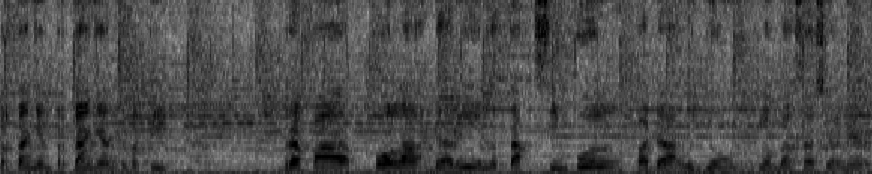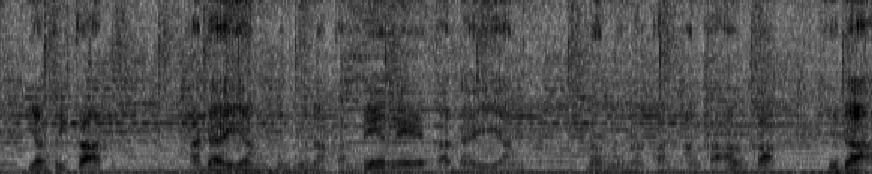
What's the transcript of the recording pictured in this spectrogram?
pertanyaan-pertanyaan seperti berapa pola dari letak simpul pada ujung gelombang stasioner yang terikat. Ada yang menggunakan deret, ada yang menggunakan angka-angka sudah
